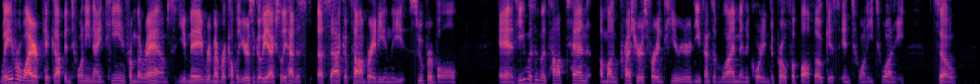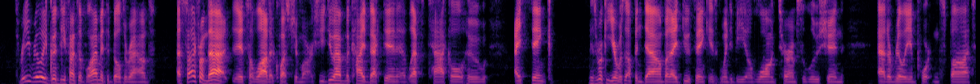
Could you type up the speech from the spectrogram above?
waiver wire pickup in 2019 from the Rams. You may remember a couple years ago, he actually had a, a, sack of Tom Brady in the Super Bowl, and he was in the top 10 among pressures for interior defensive linemen, according to Pro Football Focus in 2020. So, three really good defensive linemen to build around aside from that, it's a lot of question marks. You do have Mekhi Becton at left tackle, who I think his rookie year was up and down, but I do think is going to be a long term solution at a really important spot.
